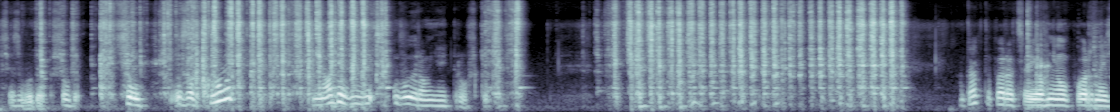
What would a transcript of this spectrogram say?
Сейчас буду, чтобы цю заткнуть, надо її вирівняти трошки. А так тепер оцей огнеупорний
